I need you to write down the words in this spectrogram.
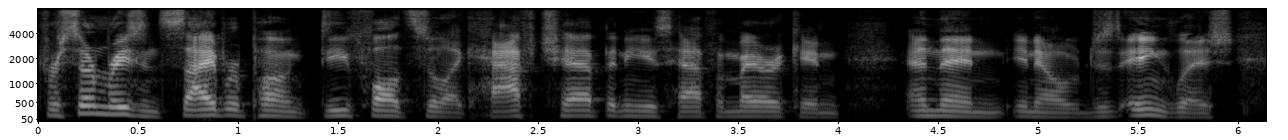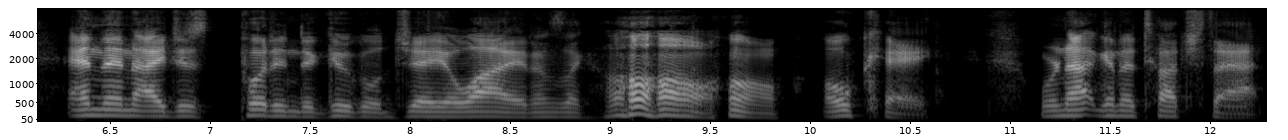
for some reason Cyberpunk defaults to like half Japanese, half American, and then you know just English. And then I just put into Google J O I, and I was like, "Oh, okay, we're not gonna touch that."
